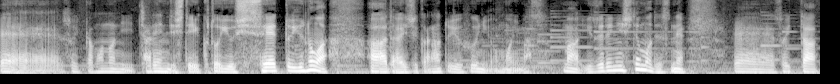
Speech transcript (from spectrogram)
えー、そういったものにチャレンジしていくという姿勢というのはあ大事かなというふうに思います。まあ、いずれにしてもですね、えー、そういった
